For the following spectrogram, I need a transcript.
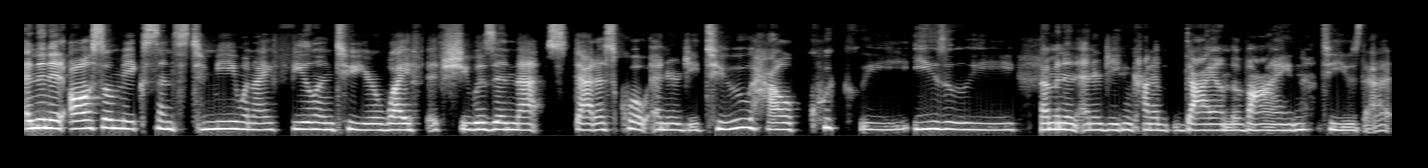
and then it also makes sense to me when I feel into your wife, if she was in that status quo energy too, how quickly, easily feminine energy can kind of die on the vine, to use that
